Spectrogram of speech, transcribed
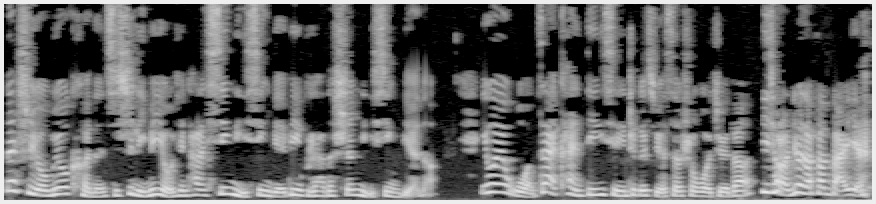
但是有没有可能其实里面有些他的心理性别并不是他的生理性别呢？因为我在看丁西林这个角色的时候，我觉得一小人又在翻白眼。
